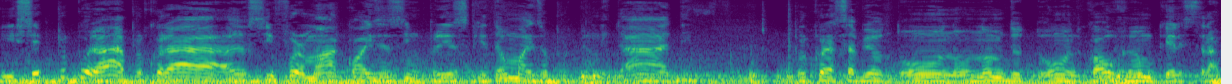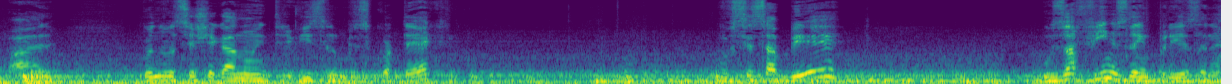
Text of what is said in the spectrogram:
E sempre procurar, procurar se informar quais as empresas que dão mais oportunidade, procurar saber o dono, o nome do dono, qual ramo que eles trabalham. Quando você chegar numa entrevista no psicotécnico, você saber os afins da empresa, né?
